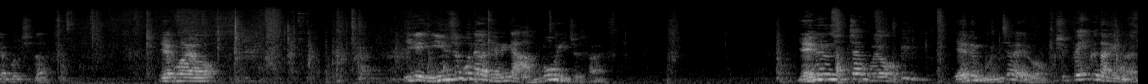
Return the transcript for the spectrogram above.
얘 봅시다. 얘 봐요. 이게 인수분해가 되는 게 안 보이죠, 잘. 얘는 숫자고요. 얘는 문자예요. 혹시 페이크 당했나요?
